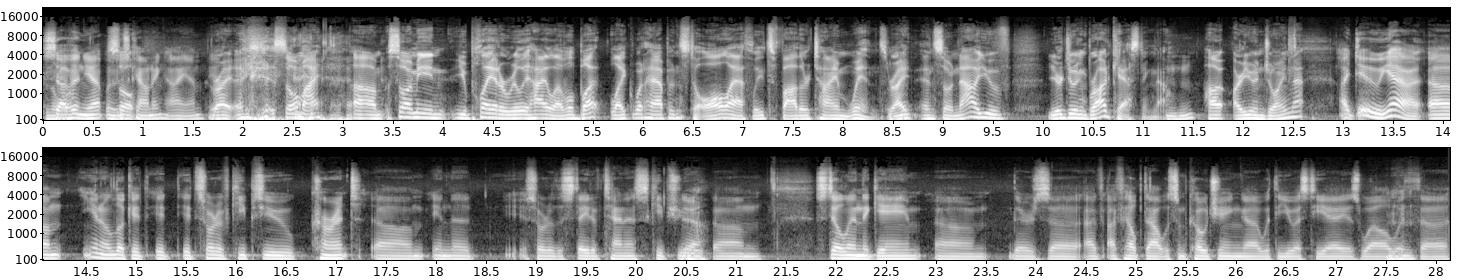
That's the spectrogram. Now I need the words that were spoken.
Seven, yep. Who's So- counting? I am. yeah. Right. so am I. Um, so, I mean, you play at a really high level, but like what happens to all athletes, father time wins, right? Mm-hmm. And so now you've, you're doing broadcasting now. How, are you enjoying that? I do, yeah. Um, you know, look, it, it, it sort of keeps you current um, in the sort of the state of tennis, keeps you Yeah. um, still in the game. Um, there's uh, I've, I've helped out with some coaching uh, with the USTA as well with uh,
